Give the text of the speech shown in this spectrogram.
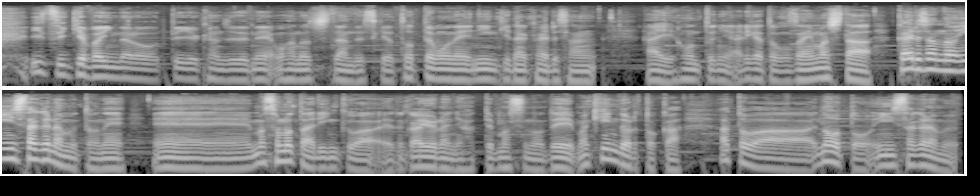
いつ行けばいいんだろうっていう感じでねお話してたんですけどとってもね人気なカエルさん。はい本当にありがとうございました。カエルさんのインスタグラムとね、えーまあ、その他リンクは概要欄に貼ってますので、まあ、Kindle とかあとはノートインスタグラム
